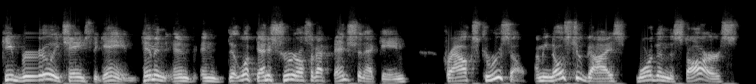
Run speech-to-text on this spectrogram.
he really changed the game. Him and, and and look, Dennis Schroeder also got benched in that game for Alex Caruso. I mean, those two guys more than the stars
